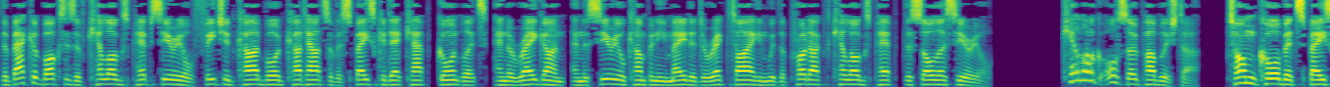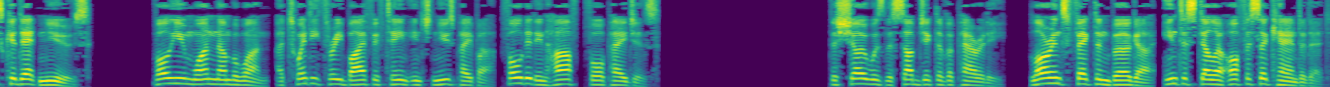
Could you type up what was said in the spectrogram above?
The backer boxes of Kellogg's Pep cereal featured cardboard cutouts of a Space Cadet cap, gauntlets, and a ray gun, and the cereal company made a direct tie-in with the product Kellogg's Pep, the Solar cereal. Kellogg also published a Tom Corbett Space Cadet News Volume 1 No. 1, a 23 by 15 inch newspaper, folded in half, four pages. The show was the subject of a parody, Lawrence Fechtenberger, Interstellar Officer Candidate,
